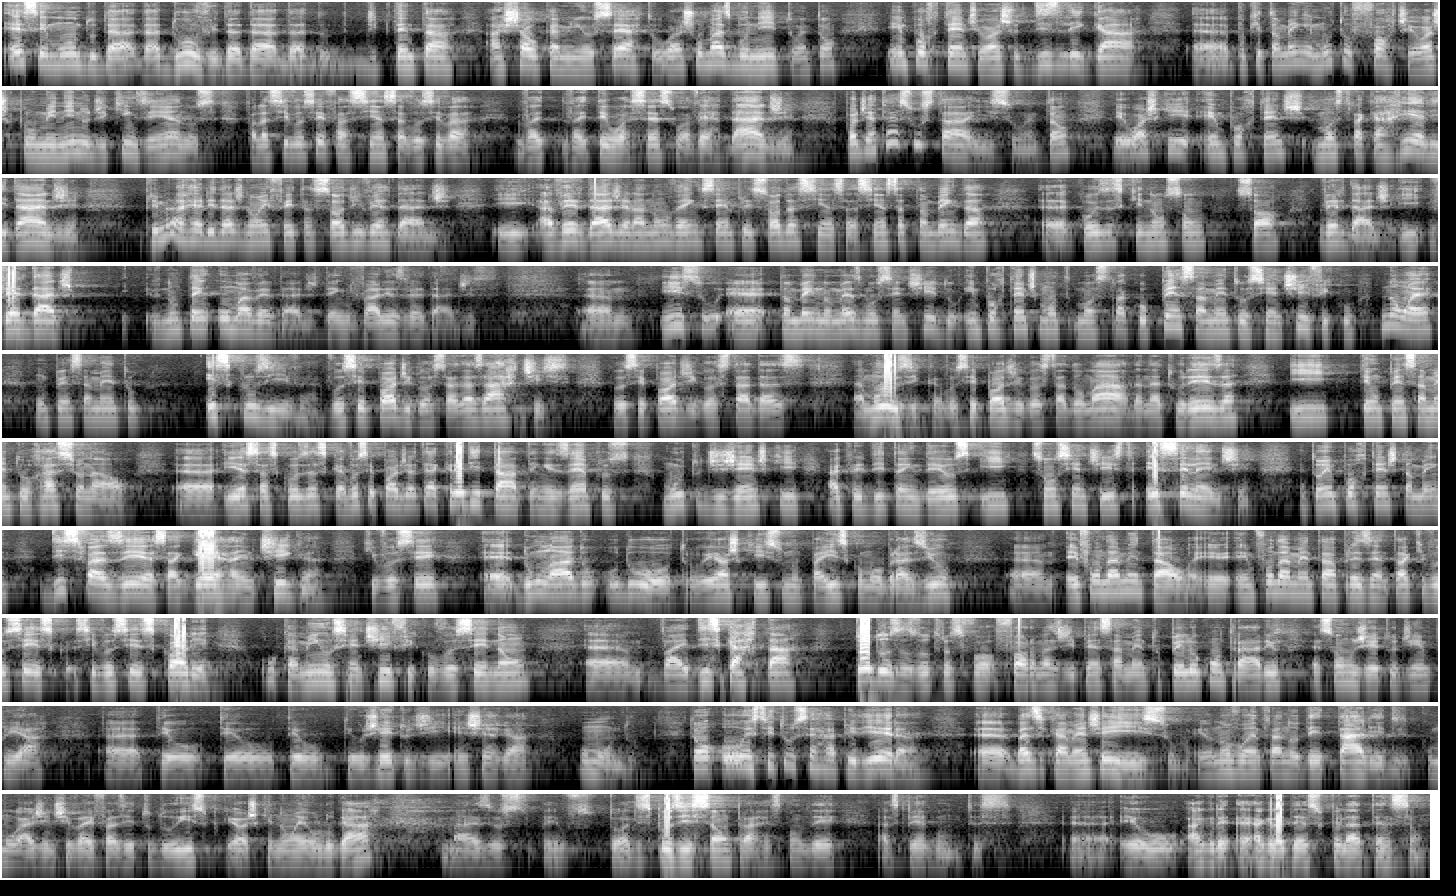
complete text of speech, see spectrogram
Esse mundo da, da dúvida, da, da, de tentar achar o caminho certo, eu acho o mais bonito. Então, é importante, eu acho, desligar, é, porque também é muito forte. Eu acho que para um menino de 15 anos, falar, se você faz ciência, você vai, vai, vai ter o acesso à verdade, pode até assustar isso. Então, eu acho que é importante mostrar que a realidade Primeiro, a realidade não é feita só de verdade. E a verdade ela não vem sempre só da ciência. A ciência também dá eh, coisas que não são só verdade. E verdade, não tem uma verdade, tem várias verdades. Um, isso é também, no mesmo sentido, importante mostrar que o pensamento científico não é um pensamento exclusivo. Você pode gostar das artes, você pode gostar das, da música, você pode gostar do mar, da natureza e ter um pensamento racional. Uh, e essas coisas que você pode até acreditar. Tem exemplos muito de gente que acredita em Deus e são cientistas excelentes. Então é importante também desfazer essa guerra antiga que você é de um lado ou do outro. Eu acho que isso num país como o Brasil é fundamental. É, é fundamental apresentar que você, se você escolhe o caminho científico, você não uh, vai descartar todas as outras formas de pensamento, pelo contrário, é só um jeito de ampliar uh, teu, teu, teu, teu jeito de enxergar o mundo. Então, o Instituto Serra Pilheira, uh, basicamente é isso. Eu não vou entrar no detalhe de como a gente vai fazer tudo isso, porque eu acho que não é o lugar, mas eu estou à disposição para responder as perguntas. É, eu é, agradeço pela atenção.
